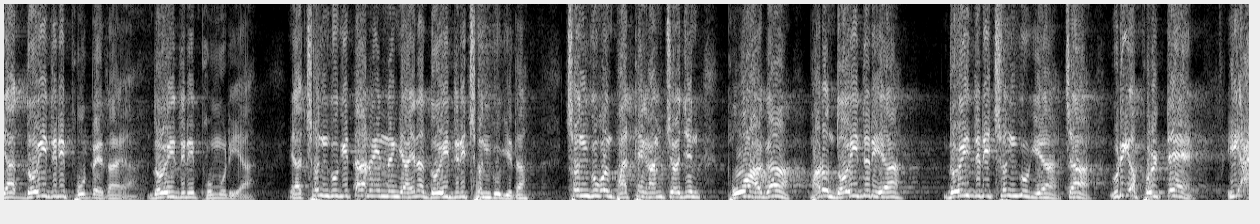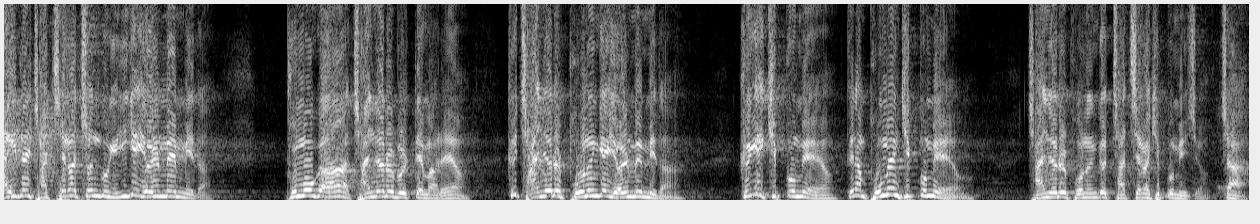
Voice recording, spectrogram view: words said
야 너희들이 보배다 야 너희들이 보물이야 야 천국이 따로 있는 게 아니라 너희들이 천국이다. 천국은 밭에 감춰진 보화가 바로 너희들이야. 너희들이 천국이야. 자 우리가 볼 때 이 아이들 자체가 천국이 이게 열매입니다. 부모가 자녀를 볼 때 말이에요. 그 자녀를 보는 게 열매입니다. 그게 기쁨이에요. 그냥 보면 기쁨이에요. 자녀를 보는 것 자체가 기쁨이죠. 자,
